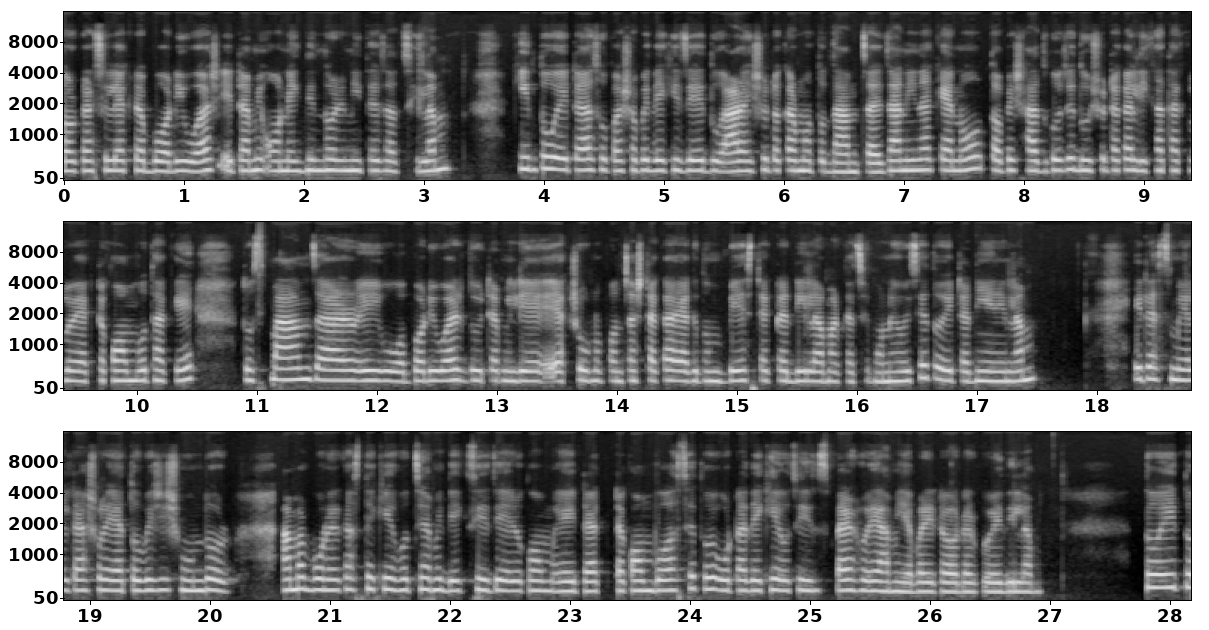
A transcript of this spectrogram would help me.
দরকার ছিল একটা বডি ওয়াশ এটা আমি অনেক দিন ধরে নিতে যাচ্ছিলাম কিন্তু এটা সুপার শপে দেখি যে দু আড়াইশো টাকার মতো দাম চায়। জানি না কেন, তবে সাজগোজে দুশো টাকা লেখা থাকলেও একটা কম্বো থাকে। তো স্পাঞ্জ আর এই বডি ওয়াশ দুইটা মিলিয়ে একশো উনপঞ্চাশ টাকা একদম বেস্ট একটা ডিল আমার কাছে মনে হয়েছে, তো এটা নিয়ে নিলাম। এটা স্মেলটা আসলে এত বেশি সুন্দর। আমার বোনের কাছ থেকে হচ্ছে আমি দেখছি যে এরকম এটা একটা কম্বো আছে, তো ওটা দেখে হচ্ছে ইন্সপায়ার হয়ে আমি আবার এটা অর্ডার করে দিলাম। তো এই তো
